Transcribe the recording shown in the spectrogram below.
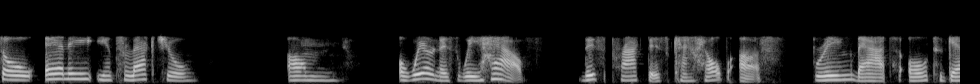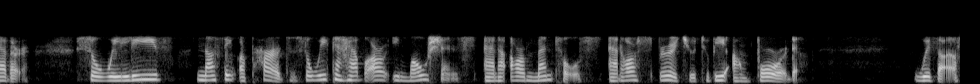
so any intellectual um, awareness we have, this practice can help us bring that all together. So we leave nothing apart. So we can have our emotions and our mentals and our spiritual to be on board with us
